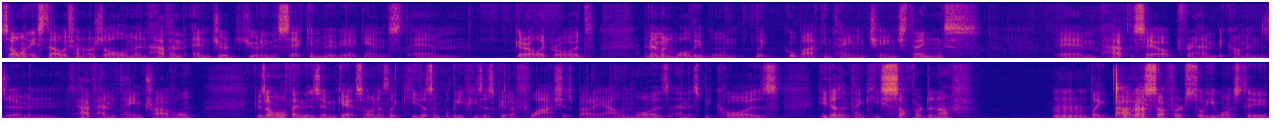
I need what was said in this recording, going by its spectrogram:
So I want to establish Hunter Zolomon, have him injured during the second movie against um, Gorilla Grodd, and then when Wally won't like go back in time and change things, um, have the setup for him becoming Zoom and have him time travel. Because the whole thing that Zoom gets on is like he doesn't believe he's as good a Flash as Barry Allen was, and it's because he doesn't think he suffered enough Mm. like Barry Okay. suffered, so he wants to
